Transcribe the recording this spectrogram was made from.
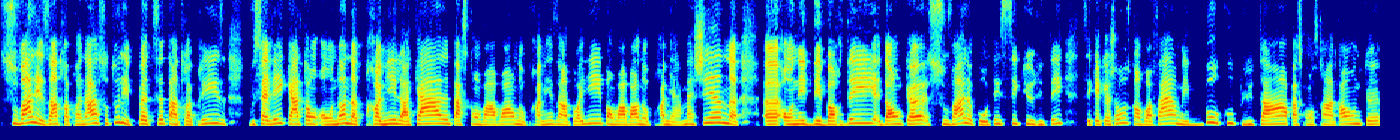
Souvent, les entrepreneurs, surtout les petites entreprises, vous savez, quand on, a notre premier local parce qu'on va avoir nos premiers employés, puis on va avoir nos premières machines, euh, on est débordé. Donc, euh, souvent, le côté sécurité, c'est quelque chose qu'on va faire, mais beaucoup plus tard parce qu'on se rend compte que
